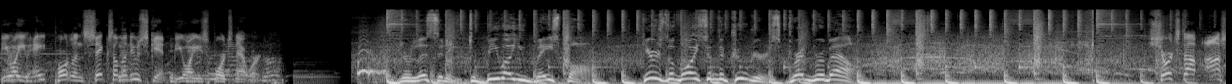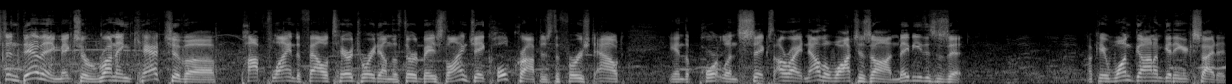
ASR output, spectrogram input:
BYU eight, Portland six on the Nu Skin, BYU Sports Network. You're listening to BYU Baseball. Here's the voice of the Cougars, Greg Wrubell. Shortstop Austin Deming makes a running catch of a pop fly into foul territory down the third base line. Jake Holcroft is the first out in the Portland sixth. All right, now the watch is on. Maybe this is it. Okay, one gone. I'm getting excited.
